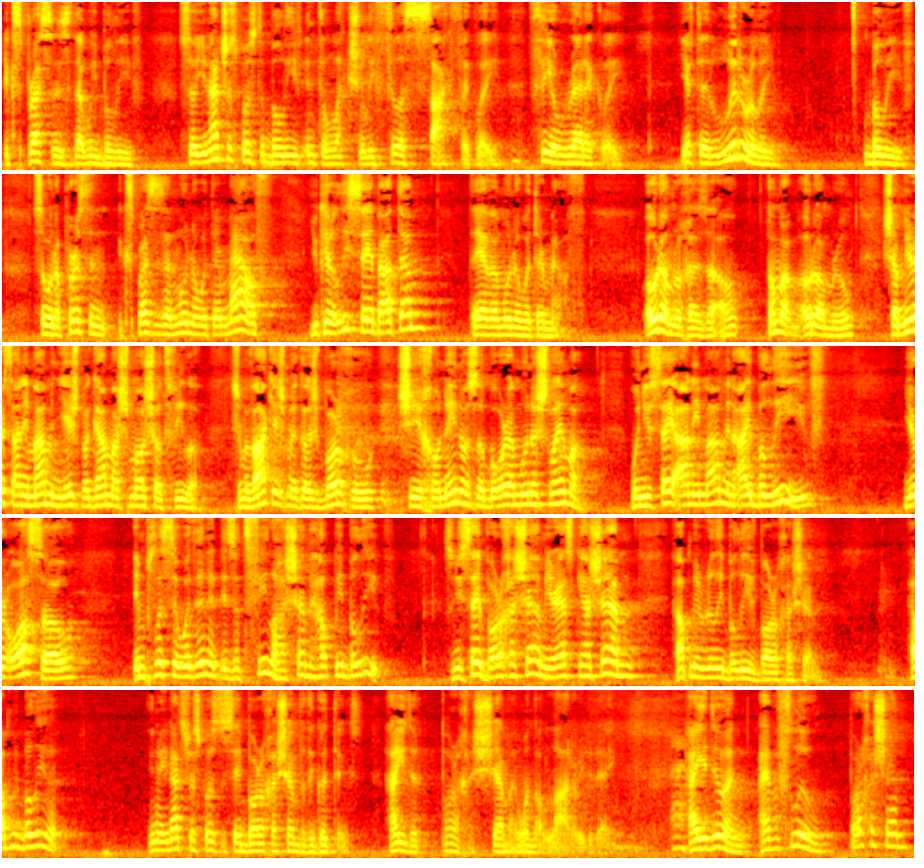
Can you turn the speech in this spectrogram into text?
expresses that we believe. So you're not just supposed to believe intellectually, philosophically, theoretically. You have to literally believe. So when a person expresses Amuna with their mouth, you can at least say about them, they have Amuna with their mouth. Odam When you say Animam and I believe, you're also implicit within it is a tefillah. Hashem, help me believe. So when you say Baruch Hashem, you're asking Hashem, help me really believe Baruch Hashem. Help me believe it. You know, you're not just supposed to say Baruch Hashem for the good things. How you doing? Baruch Hashem, I won the lottery today. How you doing? I have a flu. Baruch Hashem.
